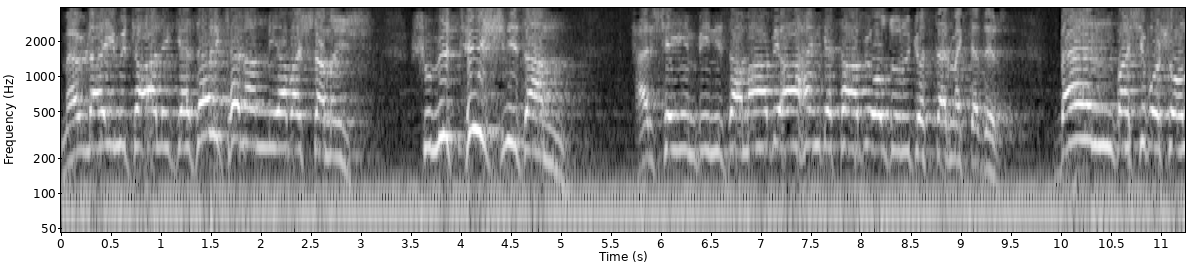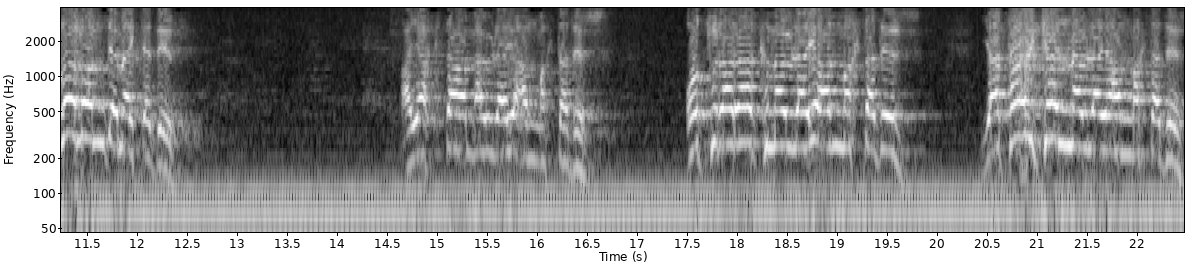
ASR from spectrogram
Mevla-i Müteal'i gezerken anmaya başlamış. Şu müthiş nizam, her şeyin bir nizama, bir ahenge tabi olduğunu göstermektedir. Ben başıboş olamam demektedir. Ayakta Mevla'yı anmaktadır. Oturarak Mevla'yı anmaktadır. Yatarken Mevla'yı anmaktadır.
